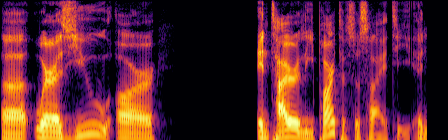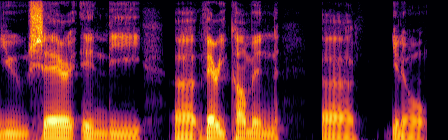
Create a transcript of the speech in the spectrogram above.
uh, whereas you are entirely part of society and you share in the uh, very common uh, you know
